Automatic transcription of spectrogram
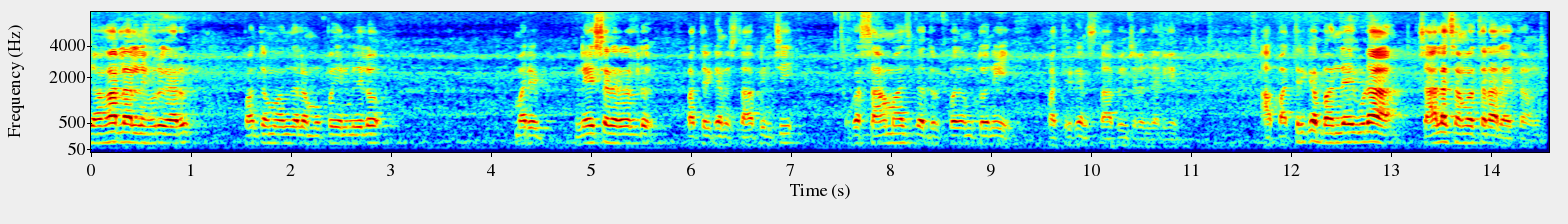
జవహర్లాల్ నెహ్రూ గారు పంతొమ్మిది వందల ముప్పై ఎనిమిదిలో మరి నేషనల్ హెరల్డ్ పత్రికను స్థాపించి ఒక సామాజిక దృక్పథంతో పత్రికను స్థాపించడం జరిగింది. ఆ పత్రిక బంద్ అయి కూడా చాలా సంవత్సరాలు అవుతా ఉంది.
